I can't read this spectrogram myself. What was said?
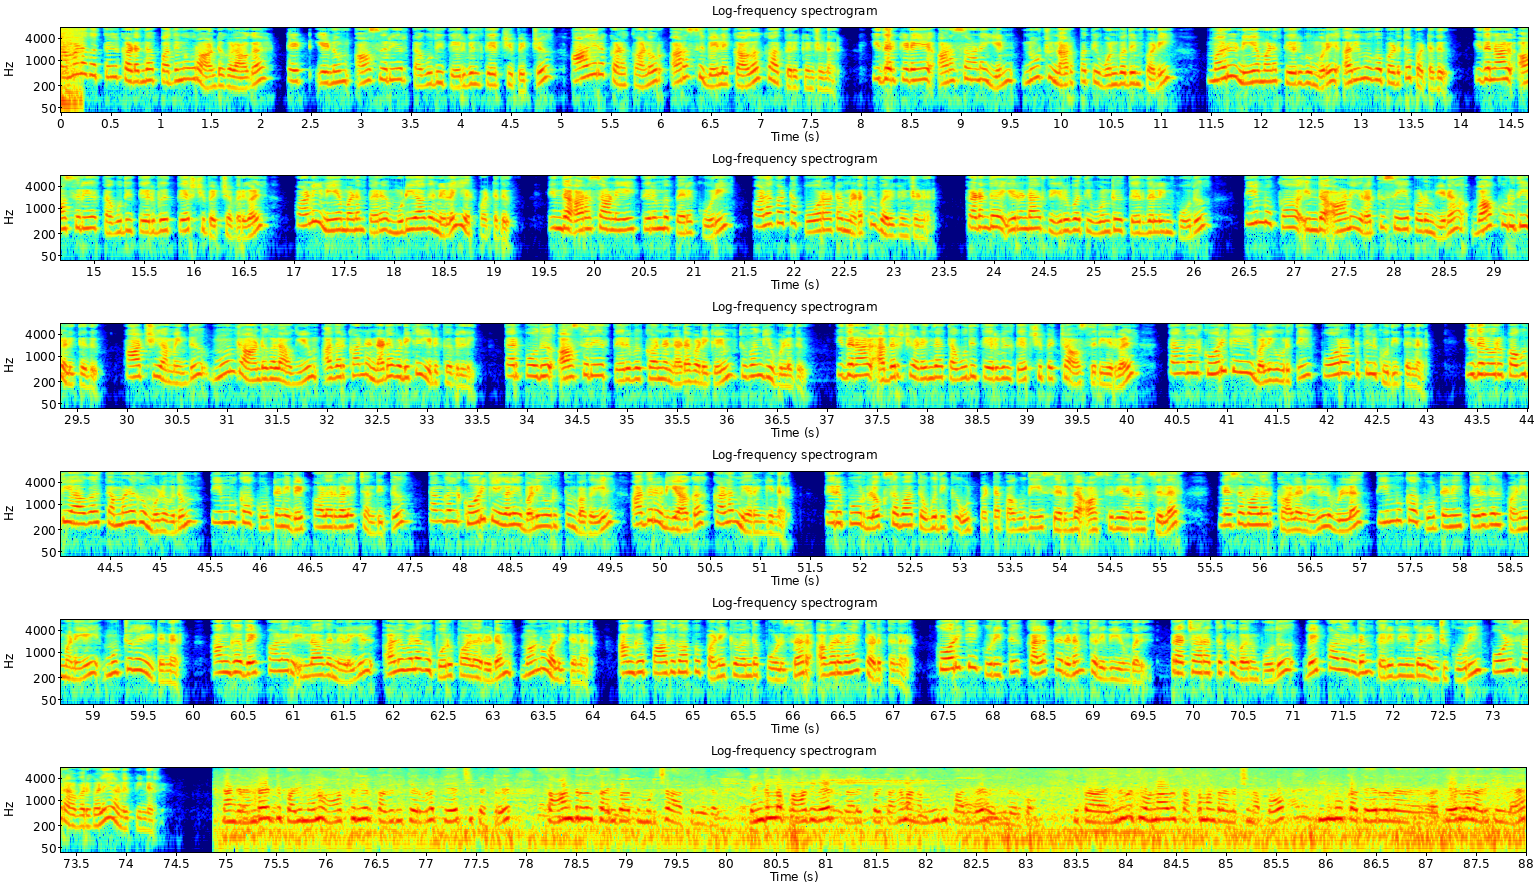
தமிழகத்தில் கடந்த பதினோரு ஆண்டுகளாக டெட் எனும் ஆசிரியர் தகுதி தேர்வில் தேர்ச்சி பெற்று ஆயிரக்கணக்கானோர் அரசு வேலைக்காக காத்திருக்கின்றனர். இதற்கிடையே அரசாணை எண் நூற்று நாற்பத்தி ஒன்பதின் படி மறு நியமன தேர்வு முறை அறிமுகப்படுத்தப்பட்டது. இதனால் ஆசிரியர் தகுதி தேர்வு தேர்ச்சி பெற்றவர்கள் பணி நியமனம் பெற முடியாத நிலை ஏற்பட்டது. இந்த அரசாணையை திரும்ப பெறக் கோரி பலகட்ட போராட்டம் நடத்தி வருகின்றனர். கடந்த இரண்டாயிரத்தி இருபத்தி ஒன்று தேர்தலின் போது திமுக இந்த ஆணை ரத்து செய்யப்படும் என வாக்குறுதி அளித்தது. ஆட்சி அமைந்து மூன்று ஆண்டுகளாகியும் அதற்கான நடவடிக்கை எடுக்கவில்லை. தற்போது ஆசிரியர் தேர்வுக்கான நடவடிக்கையும் துவங்கியுள்ளது. இதனால் அதிர்ச்சியடைந்த தகுதி தேர்வில் தேர்ச்சி பெற்ற ஆசிரியர்கள் தங்கள் கோரிக்கையை வலியுறுத்தி போராட்டத்தில் குதித்தனர். இதன் ஒரு பகுதியாக தமிழகம் முழுவதும் திமுக கூட்டணி வேட்பாளர்களை சந்தித்து தங்கள் கோரிக்கைகளை வலியுறுத்தும் வகையில் அதிரடியாக களம் இறங்கினர். திருப்பூர் லோக்சபா தொகுதிக்கு உட்பட்ட பகுதியைச் சேர்ந்த ஆசிரியர்கள் சிலர் நெசவாளர் காலனியில் உள்ள திமுக கூட்டணி தேர்தல் பணிமனையை முற்றுகையிட்டனர். அங்கு வேட்பாளர் இல்லாத நிலையில் அலுவலக பொறுப்பாளரிடம் மனு அளித்தனர். அங்கு பாதுகாப்பு பணிக்கு வந்த போலீசார் அவர்களை தடுத்தனர். கோரிக்கை குறித்து கலெக்டரிடம் தெரிவியுங்கள். பிரச்சாரத்துக்கு வரும்போது வேட்பாளரிடம் தெரிவியுங்கள் என்று கூறி போலீசார் அவர்களை அனுப்பினர். நாங்க ரெண்டாயிரத்தி பதிமூணு ஆசிரியர் தகுதி தேர்வுல தேர்ச்சி பெற்று சான்றிதழ் சரிபார்ப்பு முடிச்ச ஆசிரியர்கள். எங்கள்ல பாதி பேர் வேலைக்கு போயிட்டாங்க நாங்க மீதி பாதி பேர் வெளியில இருக்கோம். இப்ப இருபத்தி ஒன்னாவது சட்டமன்ற எலெக்ஷன் அப்போ திமுக தேர்தல் தேர்தல் அறிக்கையில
